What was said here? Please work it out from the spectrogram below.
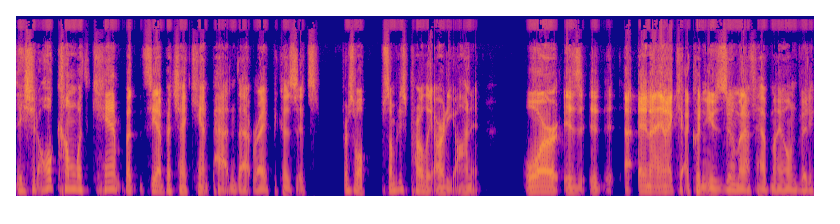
They should all come with camp, but see, I bet you I can't patent that, right? Because it's first of all, somebody's probably already on it, or is it? Uh, and I, and I, I couldn't use Zoom. I'd have to have my own video.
